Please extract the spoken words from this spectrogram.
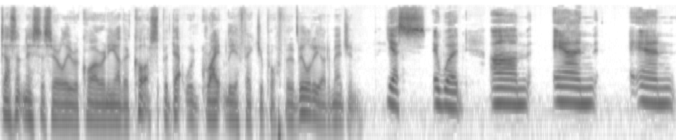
doesn't necessarily require any other costs, but that would greatly affect your profitability, I'd imagine. Yes, it would. Um, and and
